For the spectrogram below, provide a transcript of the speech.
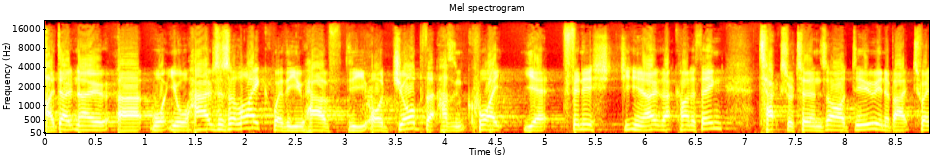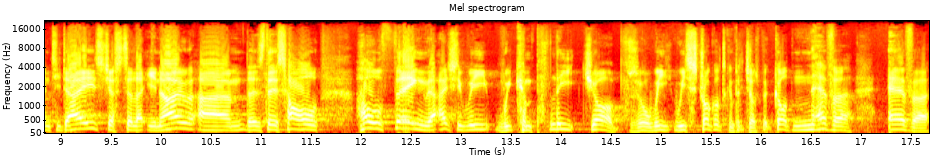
I don't know uh, what your houses are like, whether you have the odd job that hasn't quite yet finished, you know, that kind of thing. Tax returns are due in about 20 days, just to let you know. Um, there's this whole, whole thing that actually we, we complete jobs, or we, we struggle to complete jobs, but God never, ever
